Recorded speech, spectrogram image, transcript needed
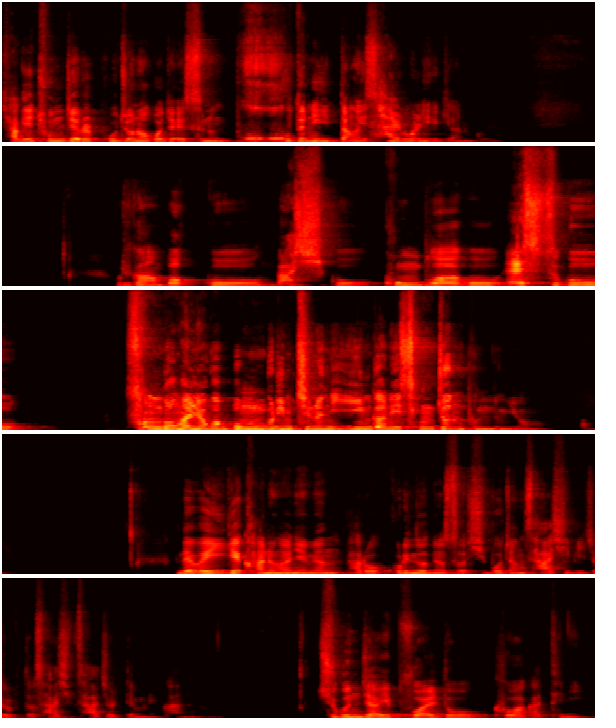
자기 존재를 보존하고자 애쓰는 모든 이 땅의 삶을 얘기하는 거예요. 우리가 먹고 마시고 공부하고 애쓰고 성공하려고 몸부림치는 이 인간의 생존 본능이요. 근데 왜 이게 가능하냐면 바로 고린도전서 15장 42절부터 44절 때문에 가능합니다. 죽은 자의 부활도 그와 같으니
